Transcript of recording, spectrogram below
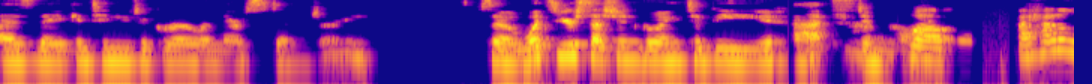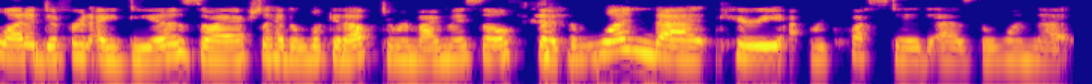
as they continue to grow in their STEM journey. So, what's your session going to be at STEMCon? Well, I had a lot of different ideas, so I actually had to look it up to remind myself. But the one that Carrie requested as the one that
